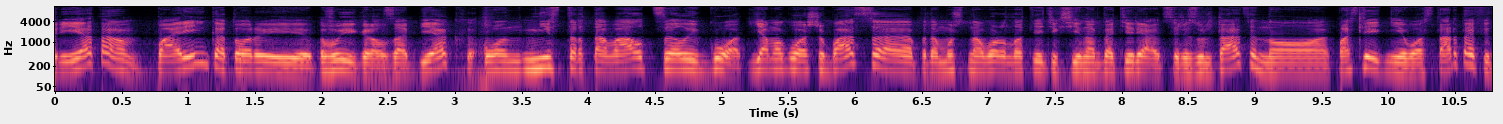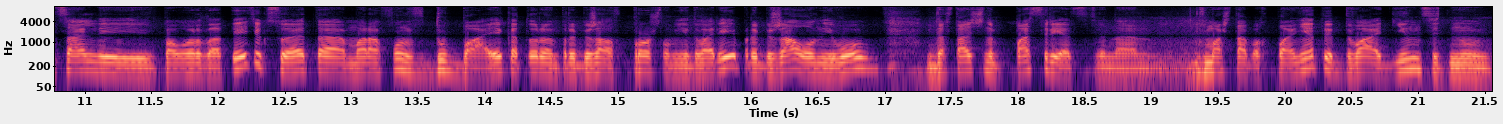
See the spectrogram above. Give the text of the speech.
При этом парень, который выиграл забег, он не стартовал целый год. Я могу ошибаться, потому что на World Athletics иногда теряются результаты, но последний его старт официальный по World Athletics это марафон в Дубае, который он пробежал в прошлом январе, и пробежал он его достаточно посредственно. В масштабах планеты 2.11, ну,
